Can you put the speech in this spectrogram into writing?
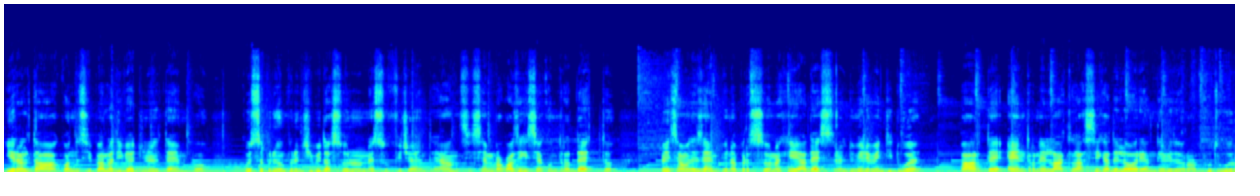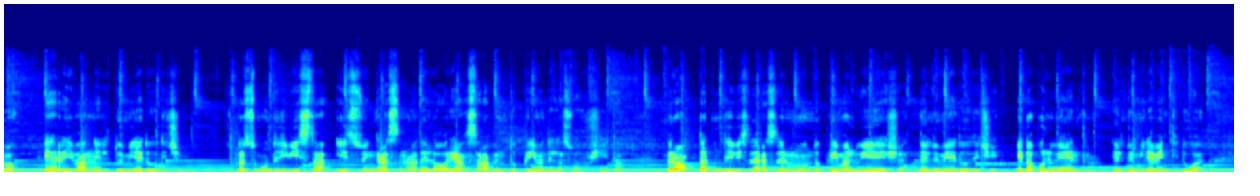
In realtà, quando si parla di viaggi nel tempo, questo primo principio da solo non è sufficiente, anzi sembra quasi che sia contraddetto. Pensiamo ad esempio a una persona che adesso nel 2022 Parte, entra nella classica DeLorean di Ritorno al futuro e arriva nel 2012. Dal suo punto di vista, il suo ingresso nella DeLorean sarà avvenuto prima della sua uscita, però dal punto di vista del resto del mondo, prima lui esce nel 2012 e dopo lui entra nel 2022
